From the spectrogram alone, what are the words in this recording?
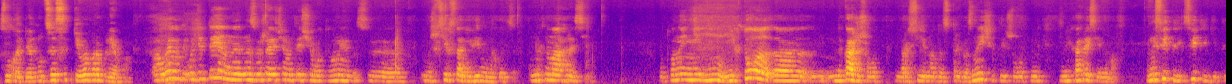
Слухайте, ну це суттєва проблема. Але у, у дітей, незважаючи на те, що от вони е, всі в стані війни знаходяться, у них немає агресії. От вони ні, ну, ніхто е, не каже, що от Росію треба, треба знищити, що от у них агресії немає. Вони світлі, світлі діти.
